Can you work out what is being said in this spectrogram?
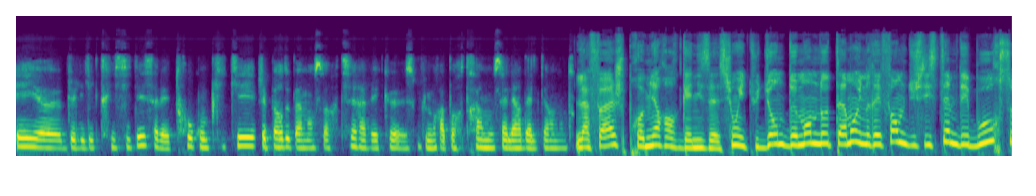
et euh, de l'électricité, ça va être trop compliqué. J'ai peur de pas m'en sortir avec euh, ce que me rapportera mon salaire d'alternante. La Première organisation étudiante, demande notamment une réforme du système des bourses.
